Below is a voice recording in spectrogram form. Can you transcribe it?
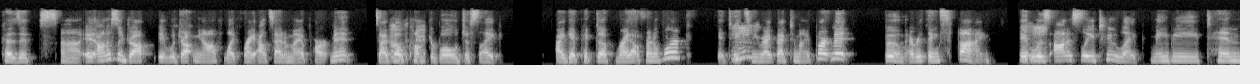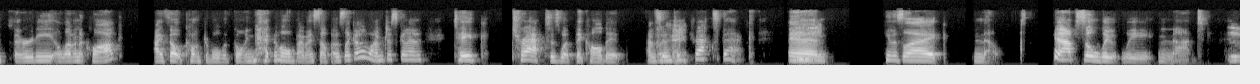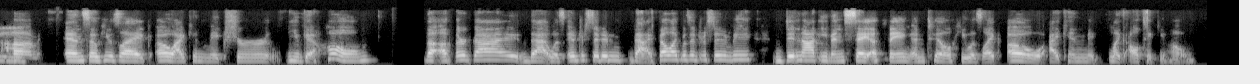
because it's uh, it honestly dropped it would drop me off like right outside of my apartment so i felt okay. comfortable just like i get picked up right out front of work it takes mm-hmm. me right back to my apartment boom everything's fine it mm-hmm. was honestly too like maybe 10 30 11 o'clock i felt comfortable with going back home by myself i was like oh i'm just gonna take TRAX is what they called it i'm just okay. gonna take TRAX back mm-hmm. and mm-hmm. he was like no absolutely not. Mm. Um, and so he was like, Oh, I can make sure you get home. The other guy that was interested in that I felt like was interested in me did not even say a thing until he was like, Oh, I can make like I'll take you home.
